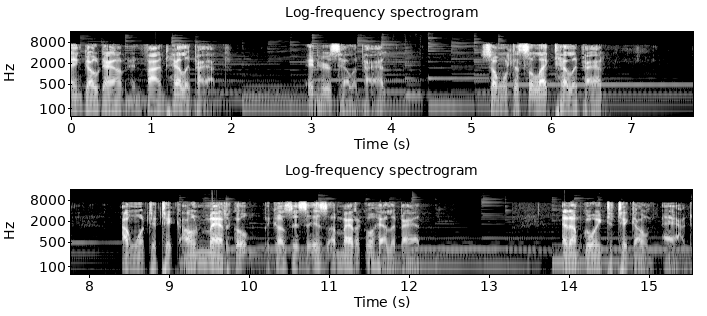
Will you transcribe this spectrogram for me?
and go down and find Helipad. And here's Helipad. So I want to select Helipad. I want to tick on Medical because this is a medical helipad and I'm going to tick on add.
